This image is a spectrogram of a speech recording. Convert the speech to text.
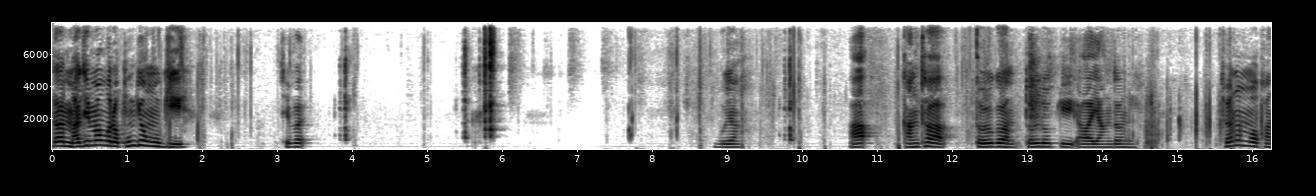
다음 마지막으로 공격 무기. 제발 뭐야? 아, 강타, 돌검, 돌도끼, 아, 양동이. 저는 뭐, 가,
